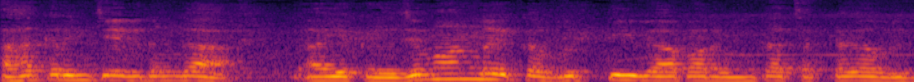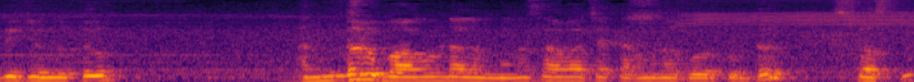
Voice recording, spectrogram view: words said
సహకరించే విధంగా ఆ యొక్క యజమానుల యొక్క వృత్తి వ్యాపారం ఇంకా చక్కగా వృద్ధి చెందుతూ అందరూ బాగుండాలని మనసావాచ కర్మను కోరుకుంటూ స్వస్తి.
